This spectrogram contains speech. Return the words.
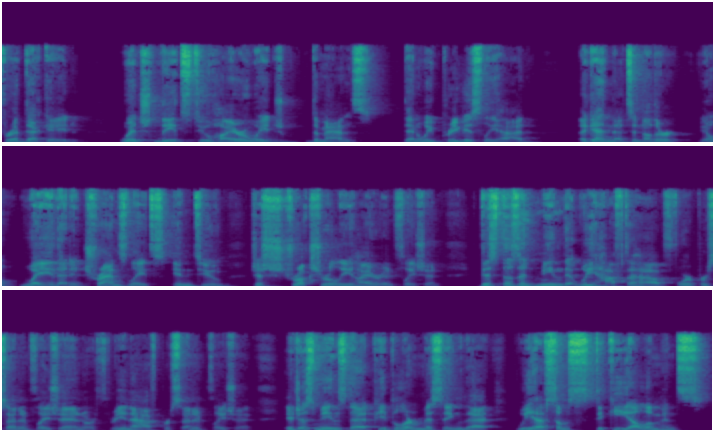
for a decade, which leads to higher wage demands than we previously had. Again, that's another you know way that it translates into just structurally higher inflation. This doesn't mean that we have to have 4% inflation or 3.5% inflation. It just means that people are missing that we have some sticky elements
